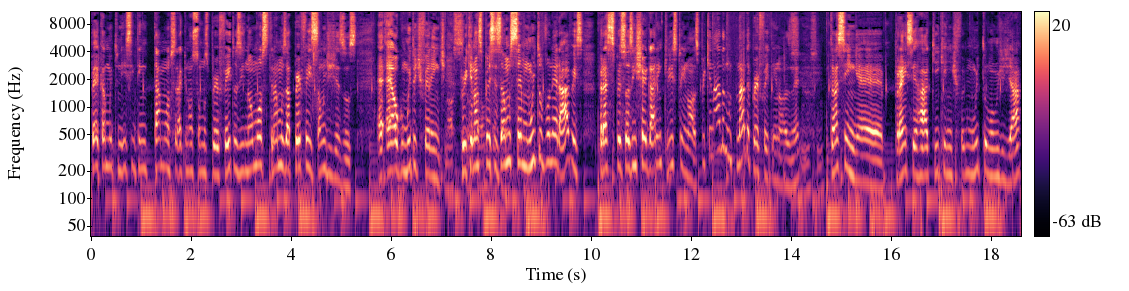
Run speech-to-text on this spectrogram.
peca muito nisso em tentar mostrar que nós somos perfeitos e não mostramos a perfeição de Jesus. É, é algo muito diferente, Nossa, porque nós precisamos ser muito vulneráveis para essas pessoas enxergarem Cristo em nós, porque nada, nada é perfeito em nós, né? Sim, sim. Então, assim, é, para encerrar aqui, que a gente foi muito longe já,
